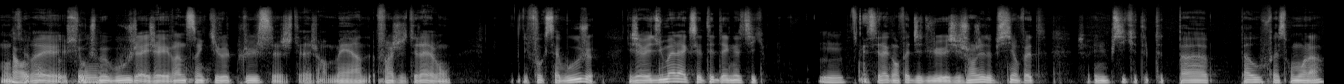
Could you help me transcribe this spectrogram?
Bon, c'est vrai, il faut que je me bouge. J'avais 25 kilos de plus. J'étais là, genre merde. Enfin, j'étais là, bon. Il faut que ça bouge. Et j'avais du mal à accepter le diagnostic. Hmm. Et c'est là qu'en fait j'ai dû j'ai changé de psy en fait. J'avais une psy qui était peut-être pas pas ouf à ce moment-là.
